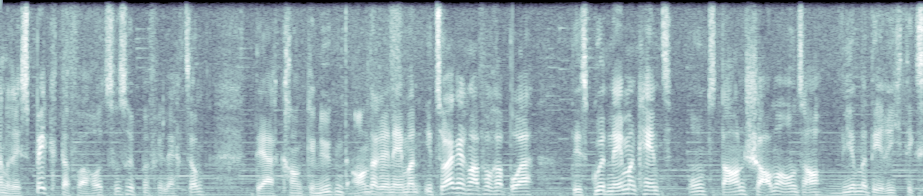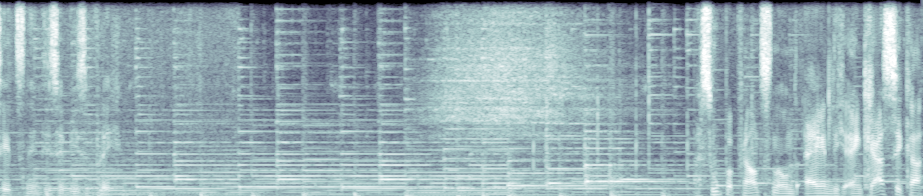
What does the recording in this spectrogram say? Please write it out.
einen Respekt davor hat, so sollte man vielleicht sagen, der kann genügend andere nehmen. Ich zeige euch einfach ein paar, die es gut nehmen könnt und dann schauen wir uns an, wie wir die richtig setzen in diese Wiesenflächen. Super Pflanzen und eigentlich ein Klassiker.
